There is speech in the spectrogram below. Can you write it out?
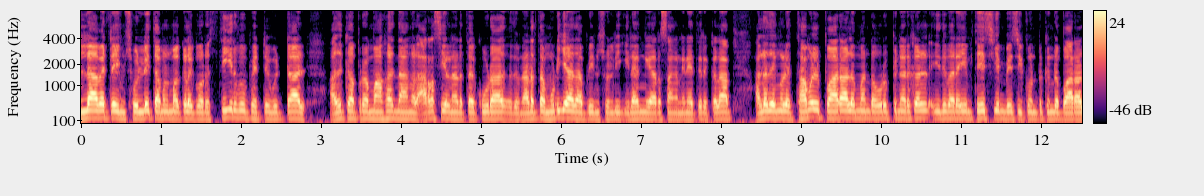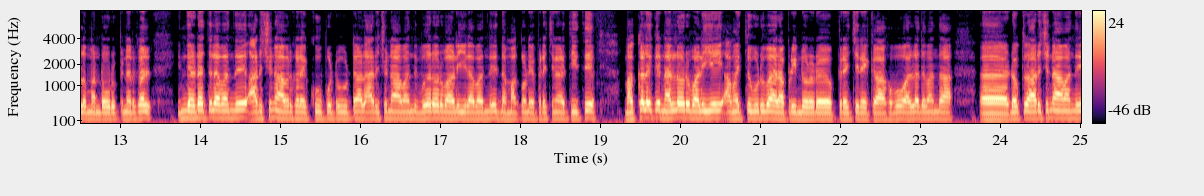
எல்லாவற்றையும் சொல்லி தமிழ் மக்களுக்கு ஒரு தீர்வு பெற்றுவிட்டால் அதுக்கப்புறமாக நாங்கள் அரசியல் நடத்தக்கூடாது நடத்த முடியாது அப்படின்னு சொல்லி இலங்கை அரசாங்கம் நினைத்திருக்கலாம். அல்லது எங்களுடைய தமிழ் பாராளுமன்ற உறுப்பினர்கள் இதுவரையும் தேசியம் பேசிக் கொண்டிருக்கின்ற பாராளுமன்ற உறுப்பினர்கள் இந்த இடத்துல வந்து அர்ஜுனா அவர்களை கூப்பிட்டு விட்டால் அர்ஜுனா வந்து வேறொரு வழியில வந்து இந்த மக்களுடைய பிரச்சனைகளை தீர்த்து மக்களுக்கு நல்ல ஒரு வழியை அமைத்து விடுவார் அப்படின்ற ஒரு பிரச்சனைக்காகவோ அல்லது வந்து டாக்டர் அர்ஜுனா வந்து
